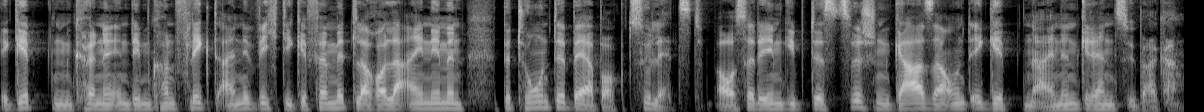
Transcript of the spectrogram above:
Ägypten könne in dem Konflikt eine wichtige Vermittlerrolle einnehmen, betonte Baerbock zuletzt. Außerdem gibt es zwischen Gaza und Ägypten einen Grenzübergang.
